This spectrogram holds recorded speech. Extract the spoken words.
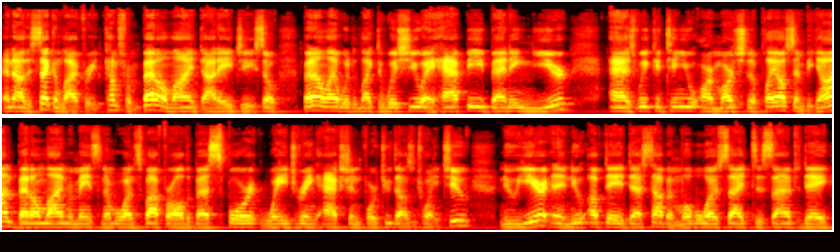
And now the second live read comes from betonline.ag. So BetOnline would like to wish you a happy betting year as we continue our march to the playoffs and beyond. BetOnline remains the number one spot for all the best sport wagering action for 2022 new year and a new updated desktop and mobile website to sign up today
